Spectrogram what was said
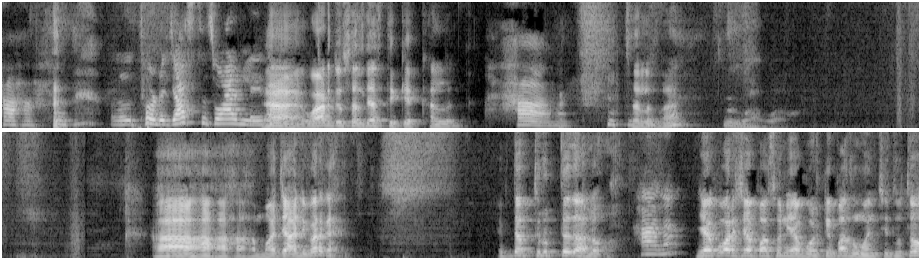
हा हा. अं, थोडं जास्तच वाढलंय. ना. हा वाढदिवसाला जास्ती केक खाल्लं. हा हा. चला हा? वा वा हा हा हा हा हा. मजा आली बरं का? एकदम तृप्त झालो. हा ना? एक वर्षापासून या गोष्टीपासून वंचित होतो.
